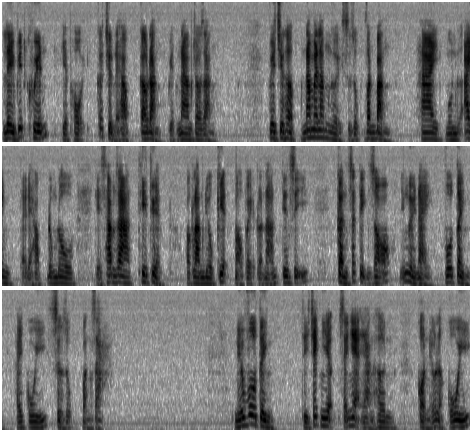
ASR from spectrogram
Lê Viết Khuyến, Hiệp hội các trường đại học cao đẳng Việt Nam cho rằng, về trường hợp 55 người sử dụng văn bằng hai ngôn ngữ Anh tại Đại học Đông Đô để tham gia thi tuyển hoặc làm điều kiện bảo vệ luận án tiến sĩ, cần xác định rõ những người này vô tình hay cố ý sử dụng bằng giả. Nếu vô tình thì trách nhiệm sẽ nhẹ nhàng hơn, còn nếu là cố ý,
